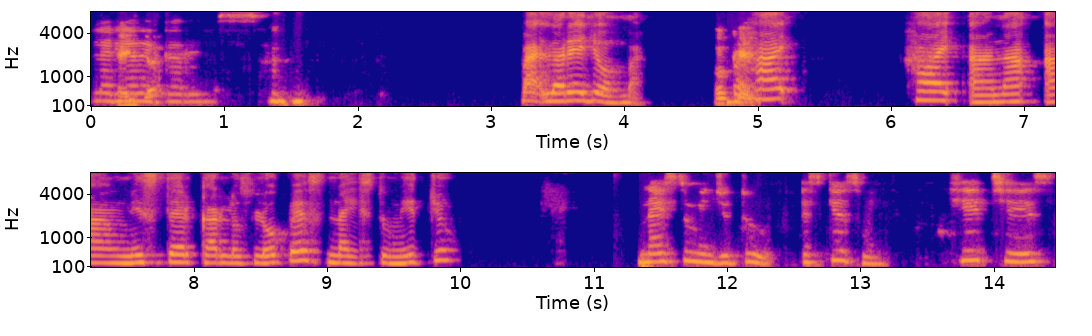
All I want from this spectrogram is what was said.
María de. Carlos. Va, lo haré yo, va. Ok. Hi. Hi, Anna and Mr. Carlos Lopez. Nice to meet you. Nice to meet you too. Excuse me. He is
